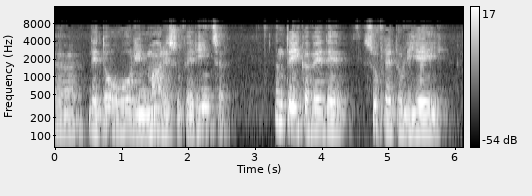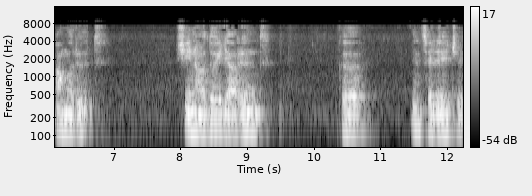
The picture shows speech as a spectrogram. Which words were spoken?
uh, de două ori în mare suferință. Întâi că vede sufletul ei amărât și în al doilea rând că înțelege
